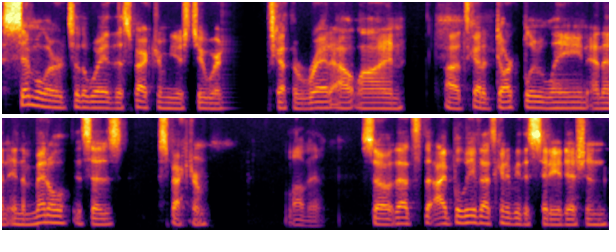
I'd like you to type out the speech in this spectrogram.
similar to the way the Spectrum used to, where it's got the red outline, uh, it's got a dark blue lane, and then in the middle it says Spectrum. Love it. So that's the I believe that's going to be the city edition.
